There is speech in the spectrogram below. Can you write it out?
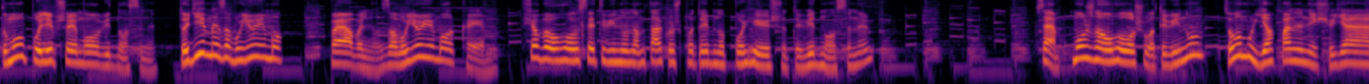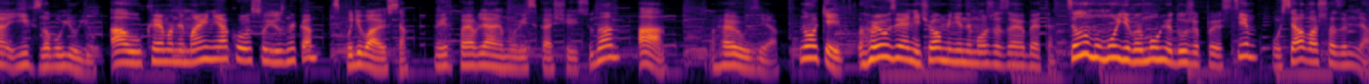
тому поліпшуємо відносини. Тоді ми завоюємо правильно, завоюємо Крим. Щоб оголосити війну, нам також потрібно погіршити відносини. Все, можна оголошувати війну. В цілому я впевнений, що я їх завоюю. А у Крима немає ніякого союзника. Сподіваюся. Відправляємо війська ще й сюди. А. Грузія. Ну окей, Грузія нічого мені не може заробити. В цілому мої вимоги дуже прості. Уся ваша земля.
